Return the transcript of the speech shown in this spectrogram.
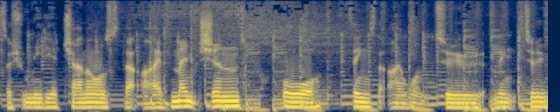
social media channels that I've mentioned or things that I want to link to.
